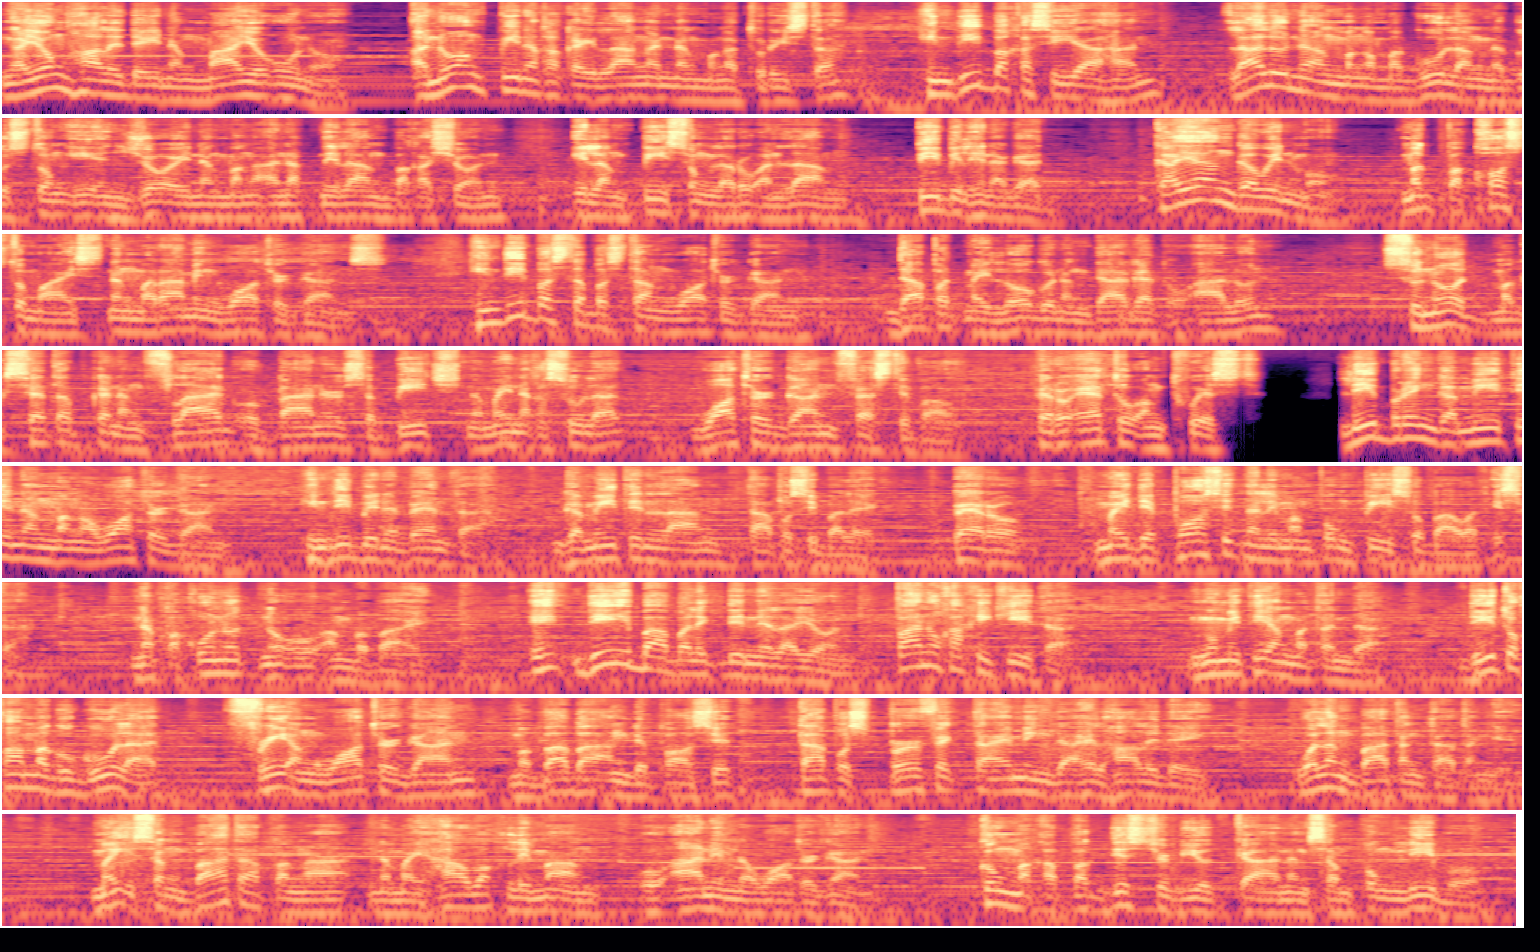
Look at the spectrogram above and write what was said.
Ngayong holiday ng Mayo 1, ano ang pinakakailangan ng mga turista? Hindi ba kasiyahan? Lalo na ang mga magulang na gustong i-enjoy ng mga anak nila ang bakasyon, ilang pisong laruan lang, bibilhin agad. Kaya ang gawin mo, magpa-customize ng maraming water guns. Hindi basta-basta ang water gun, dapat may logo ng dagat o alon. Sunod, mag-set up ka ng flag or banner sa beach na may nakasulat, Water Gun Festival. Pero eto ang twist. Libreng gamitin ang mga water gun, hindi binebenta, gamitin lang tapos ibalik. Pero may deposit na 50 piso bawat isa. Napakunot noo ang babae. Eh, di ibabalik din nila yon. Paano kakikita? Ngumiti ang matanda. Dito ka magugulat, free ang water gun, mababa ang deposit, tapos perfect timing dahil holiday. Walang batang tatanggi. May isang bata pa nga na may hawak limang o anim na water gun. Kung makapag-distribute ka ng 10,000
